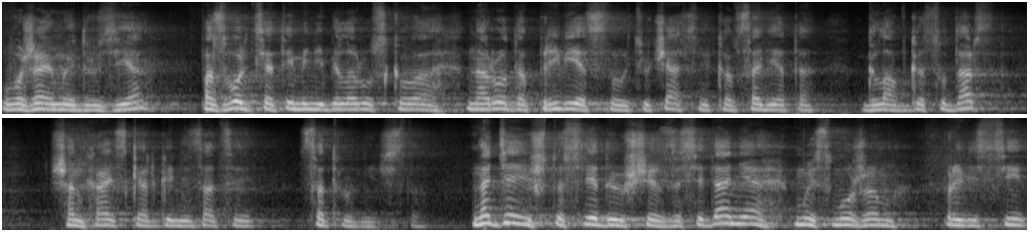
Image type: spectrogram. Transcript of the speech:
Уважаемые друзья, позвольте от имени белорусского народа приветствовать участников Совета глав государств Шанхайской организации сотрудничества. Надеюсь, что следующее заседание мы сможем провести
